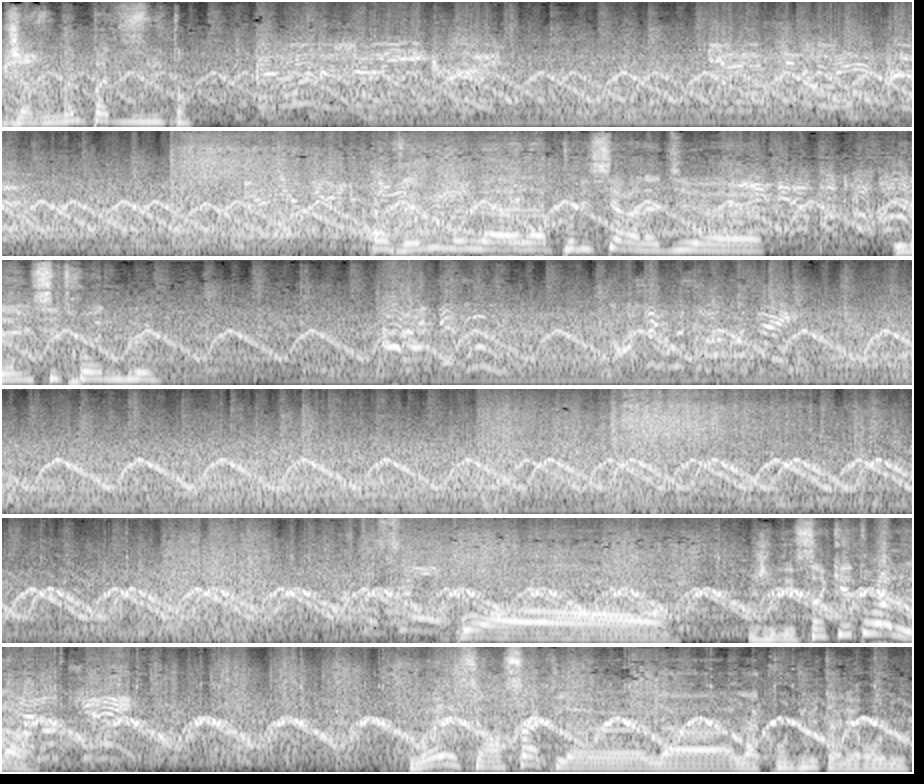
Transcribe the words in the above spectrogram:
J'avais même pas 18 ans. Ah vous avez vu la policière elle a dit euh, il a une Citroën bleue. Wow J'ai les 5 étoiles là Ouais c'est en le- la, la conduite elle est relou.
